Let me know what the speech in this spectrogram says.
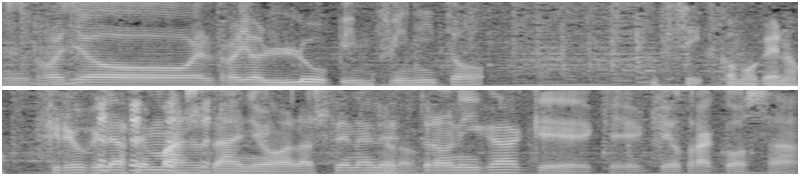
El rollo, el rollo loop infinito Sí, como que no. creo que le hace más daño a la escena Claro. electrónica que, que- que otra cosa.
